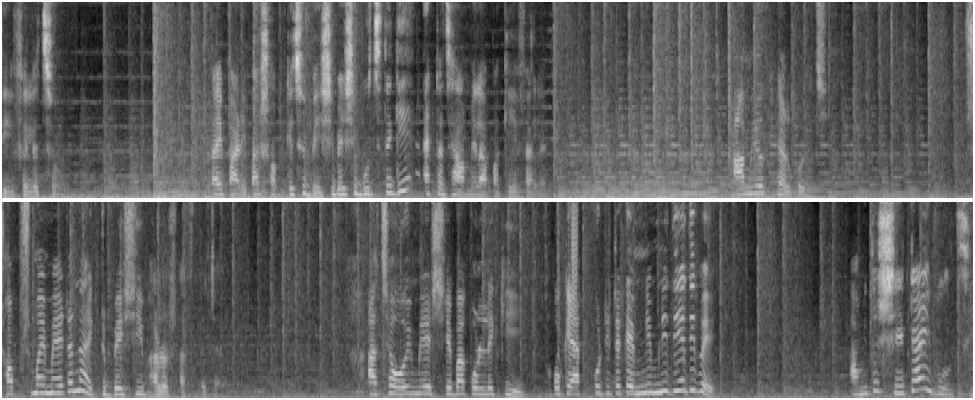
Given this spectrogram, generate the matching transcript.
দিয়ে ফেলেছো। তাই পারিপার সবকিছু বেশি বেশি বুঝতে গিয়ে একটা ঝামেলা পাকিয়ে ফেলে। আমিও খেয়াল করেছি। সবসময় মেয়েটা না একটু বেশি ভালো সাজতে চায়। আচ্ছা ওই মেয়ের সেবা করলে কি? ওকে এক কোটি টাকা এমনি এমনি দিয়ে দিবে? আমি তো সেটাই বলছি।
